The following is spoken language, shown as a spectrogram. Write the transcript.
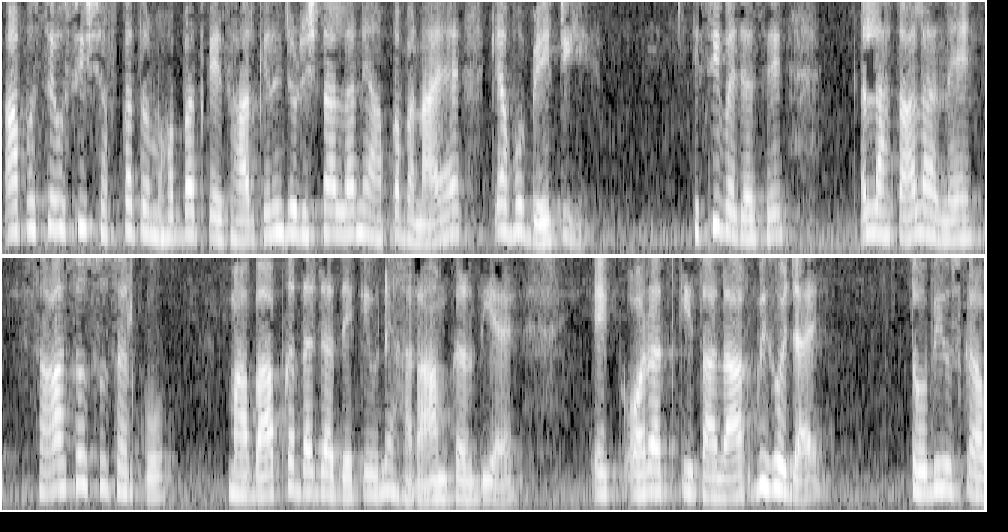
آپ اس سے اسی شفقت اور محبت کا اظہار کریں جو رشتہ اللہ نے آپ کا بنایا ہے کہ اب وہ بیٹی ہے۔ اسی وجہ سے اللہ تعالی نے ساس و سسر کو ماں باپ کا درجہ دے کے انہیں حرام کر دیا ہے۔ ایک عورت کی طلاق بھی ہو جائے تو بھی اس کا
